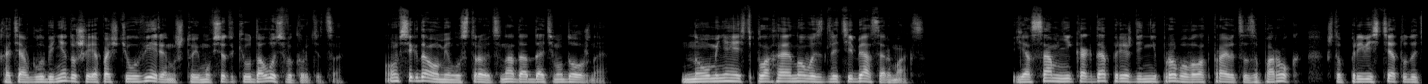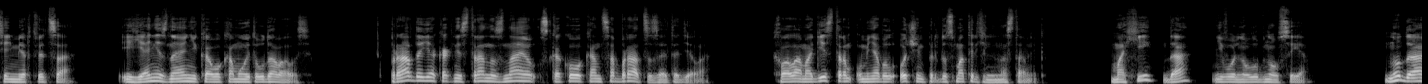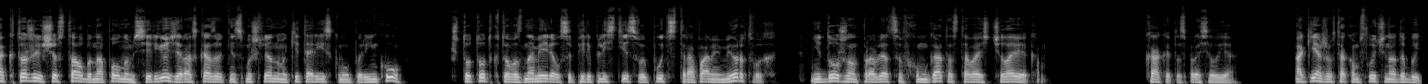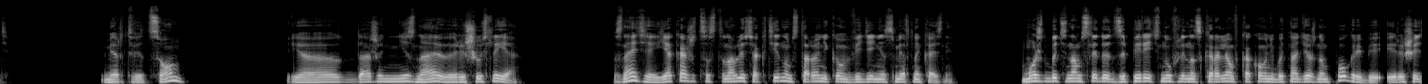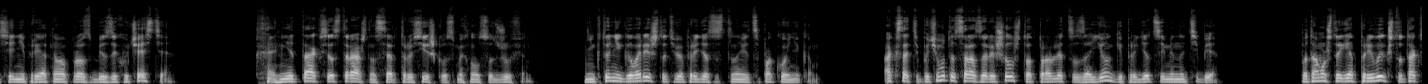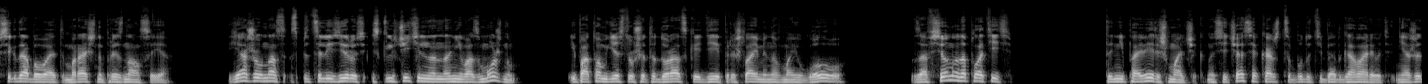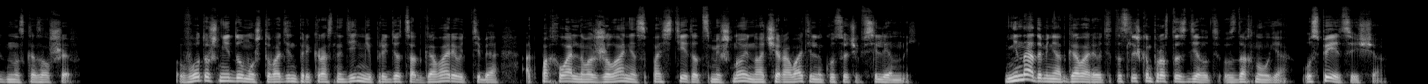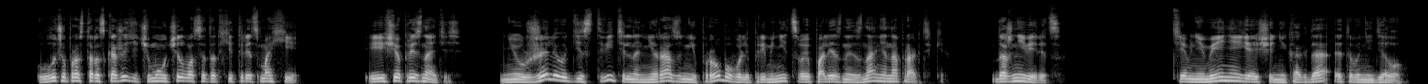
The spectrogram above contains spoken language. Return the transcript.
хотя в глубине души я почти уверен, что ему все-таки удалось выкрутиться. Он всегда умел устроиться, надо отдать ему должное. Но у меня есть плохая новость для тебя, сэр Макс. Я сам никогда прежде не пробовал отправиться за порог, чтобы привести оттуда тень мертвеца, и я не знаю никого, кому это удавалось. Правда, я, как ни странно, знаю, с какого конца браться за это дело. Хвала магистрам, у меня был очень предусмотрительный наставник. «Махи, да?» — невольно улыбнулся я. Ну да, кто же еще стал бы на полном серьезе рассказывать несмышленному китарийскому пареньку, что тот, кто вознамерился переплести свой путь с тропами мертвых, не должен отправляться в Хумгат, оставаясь человеком? «Как это?» — спросил я. «А кем же в таком случае надо быть?» «Мертвецом?» «Я даже не знаю, решусь ли я». Знаете, я, кажется, становлюсь активным сторонником введения смертной казни. Может быть, нам следует запереть Нуфлина с королем в каком-нибудь надежном погребе и решить себе неприятный вопрос без их участия? «Не так все страшно, сэр Трусишка», — усмехнулся Джуфин. «Никто не говорит, что тебе придется становиться покойником. А, кстати, почему ты сразу решил, что отправляться за Йонги придется именно тебе?» «Потому что я привык, что так всегда бывает», — мрачно признался я. «Я же у нас специализируюсь исключительно на невозможном, и потом, если уж эта дурацкая идея пришла именно в мою голову, за все надо платить. Ты не поверишь, мальчик, но сейчас я, кажется, буду тебя отговаривать, неожиданно сказал шеф. Вот уж не думал, что в один прекрасный день мне придется отговаривать тебя от похвального желания спасти этот смешной, но очаровательный кусочек вселенной. «Не надо меня отговаривать, это слишком просто сделать», — вздохнул я. «Успеется еще. Лучше просто расскажите, чему учил вас этот хитрец Махи. И еще признайтесь, Неужели вы действительно ни разу не пробовали применить свои полезные знания на практике? Даже не верится. Тем не менее, я еще никогда этого не делал.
